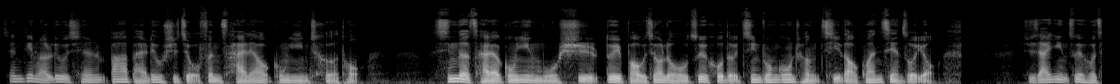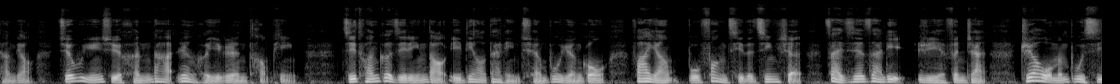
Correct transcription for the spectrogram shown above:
签订了六千八百六十九份材料供应合同。新的材料供应模式对保交楼最后的精装工程起到关键作用。许家印最后强调，绝不允许恒大任何一个人躺平。集团各级领导一定要带领全部员工发扬不放弃的精神，再接再厉，日夜奋战。只要我们不惜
